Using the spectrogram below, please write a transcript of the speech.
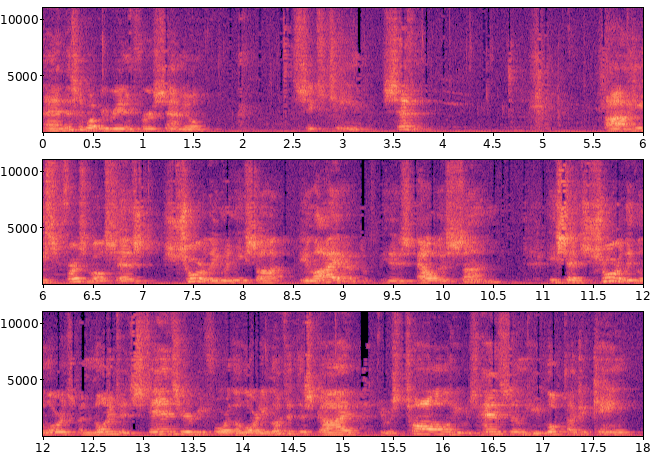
And this is what we read in 1 Samuel 16 7. Uh, he first of all says, Surely when he saw Eliab, his eldest son, he said, Surely the Lord's anointed stands here before the Lord. He looked at this guy. He was tall. He was handsome. He looked like a king.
